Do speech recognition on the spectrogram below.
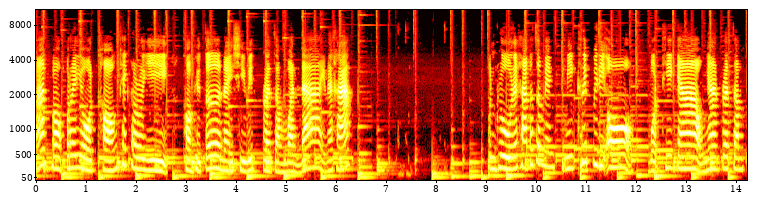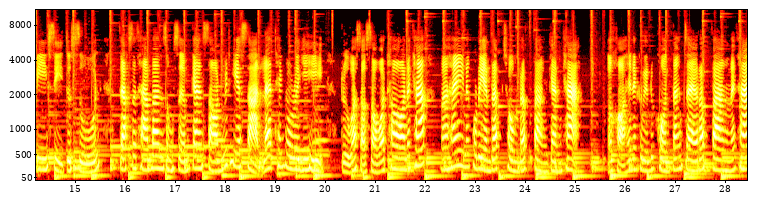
มารถบอกประโยชน์ของเทคโนโลยี คอมพิวเตอร์ในชีวิตประจำวันได้นะคะคุณครูนะคะก็จะมีมีคลิปวิดีโอ บทที่ 9 งานประจำปี 4.0 จากสถาบันส่งเสริมการสอนวิทยาศาสตร์และเทคโนโลยี หรือว่าสสวทนะคะ มาให้นักเรียนรับชมรับฟังกันค่ะ ก็ขอให้นักเรียนทุกคนตั้งใจรับฟังนะคะ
